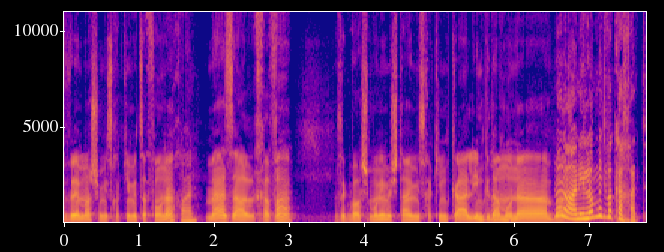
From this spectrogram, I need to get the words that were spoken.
ומשהו משחקים וצפונה. נכון. מאז ההרחבה, זה כבר 82 משחקים קל, עם קדם עונה. ב- לא, לא, אני לא מתווכחת.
